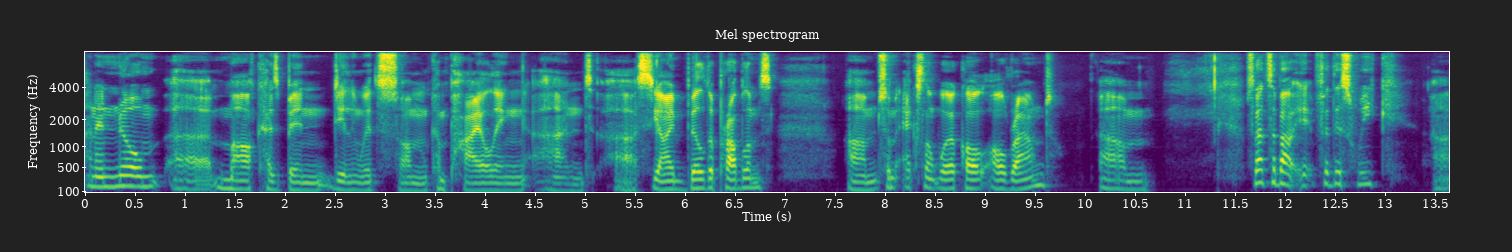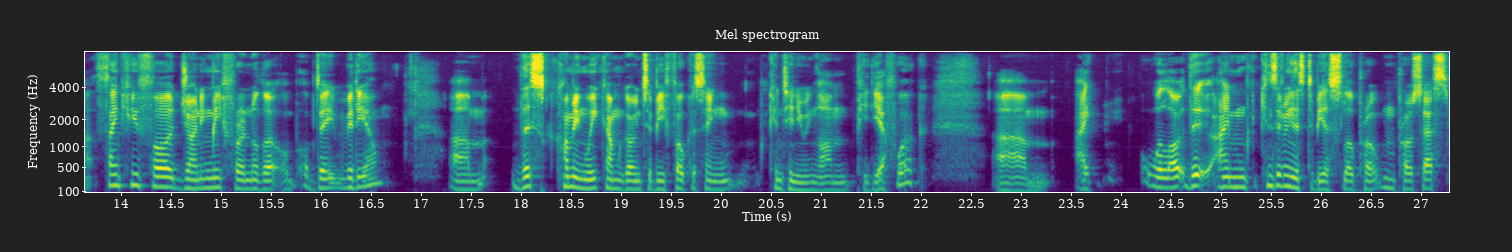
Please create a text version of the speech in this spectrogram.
and I know uh, Marc has been dealing with some compiling and uh, CI builder problems. Um, some excellent work all, all round. Um, so that's about it for this week. Uh, thank you for joining me for another update video. Um, this coming week, I'm going to be focusing, continuing on PDF work. Um, I will. I'm considering this to be a slow pro process,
